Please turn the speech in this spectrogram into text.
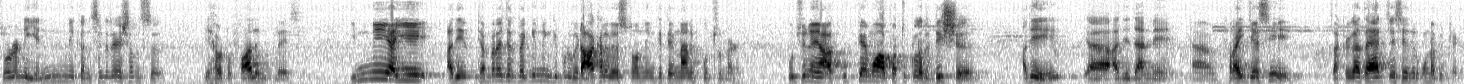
చూడండి ఎన్ని considerations they have to fall in place. ఇన్ని అయ్యి అది టెంపరేచర్ తగ్గింది ఇంక ఇప్పుడు వీడు ఆకలి వేస్తోంది ఇంక తినడానికి కూర్చున్నాడు. కూర్చుని ఆ కుక్ ఏమో ఆ పర్టికులర్ డిష్ అది అది దాన్ని ఫ్రై చేసి చక్కగా తయారు చేసి ఎదురకుండా పెట్టాడు.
